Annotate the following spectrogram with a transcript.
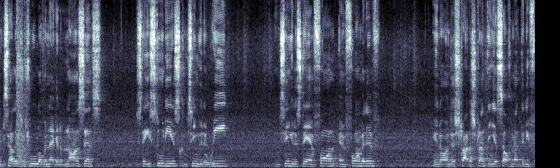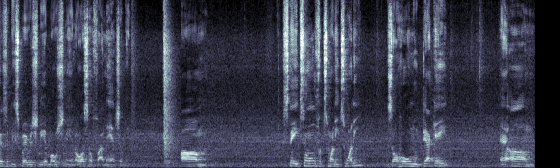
Intelligence rule over negative nonsense. Stay studious, continue to read, continue to stay informed, informative you know, and just try to strengthen yourself mentally, physically, spiritually, emotionally, and also financially. Um, stay tuned for 2020. It's a whole new decade. And um,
